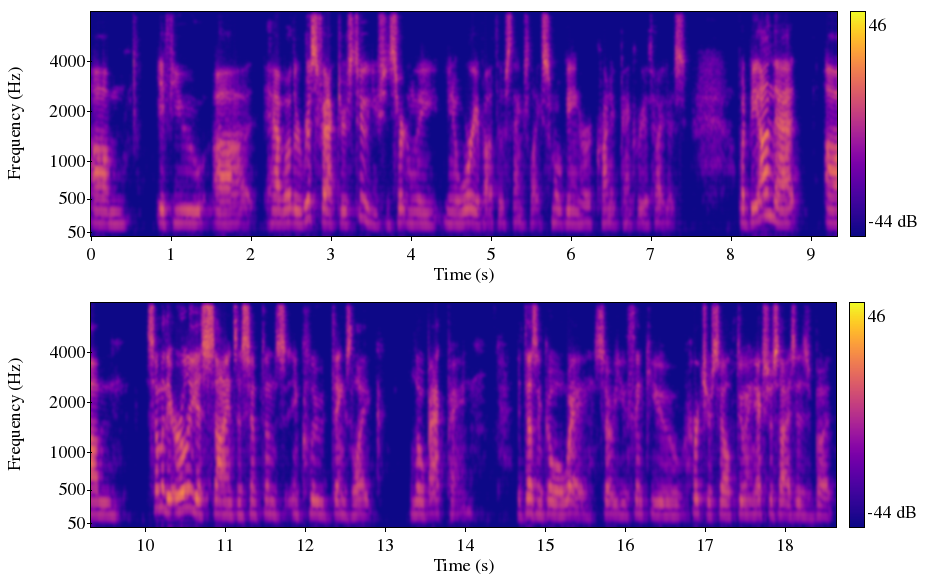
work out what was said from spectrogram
Um, if you uh, have other risk factors too, you should certainly, you know, worry about those things like smoking or chronic pancreatitis. But beyond that, um, some of the earliest signs and symptoms include things like low back pain. It doesn't go away. So you think you hurt yourself doing exercises, but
